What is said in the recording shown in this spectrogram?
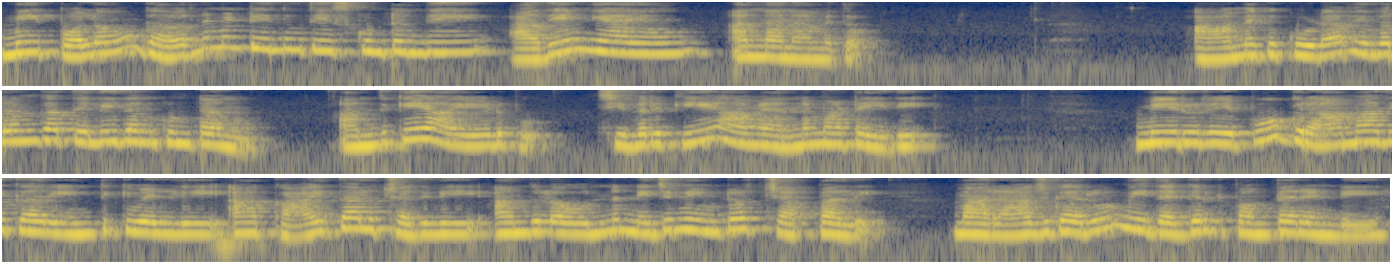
మీ పొలం గవర్నమెంట్ ఎందుకు తీసుకుంటుంది? అదేం న్యాయం అన్నాను ఆమెతో. ఆమెకు కూడా వివరంగా తెలియదనుకుంటాను అందుకే ఆ ఏడుపు. చివరికి ఆమె అన్నమాట ఇది. మీరు రేపు గ్రామాధికారి ఇంటికి వెళ్ళి ఆ కాగితాలు చదివి అందులో ఉన్న నిజమేమిటో చెప్పాలి. మా రాజుగారు మీ దగ్గరికి పంపారండి.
